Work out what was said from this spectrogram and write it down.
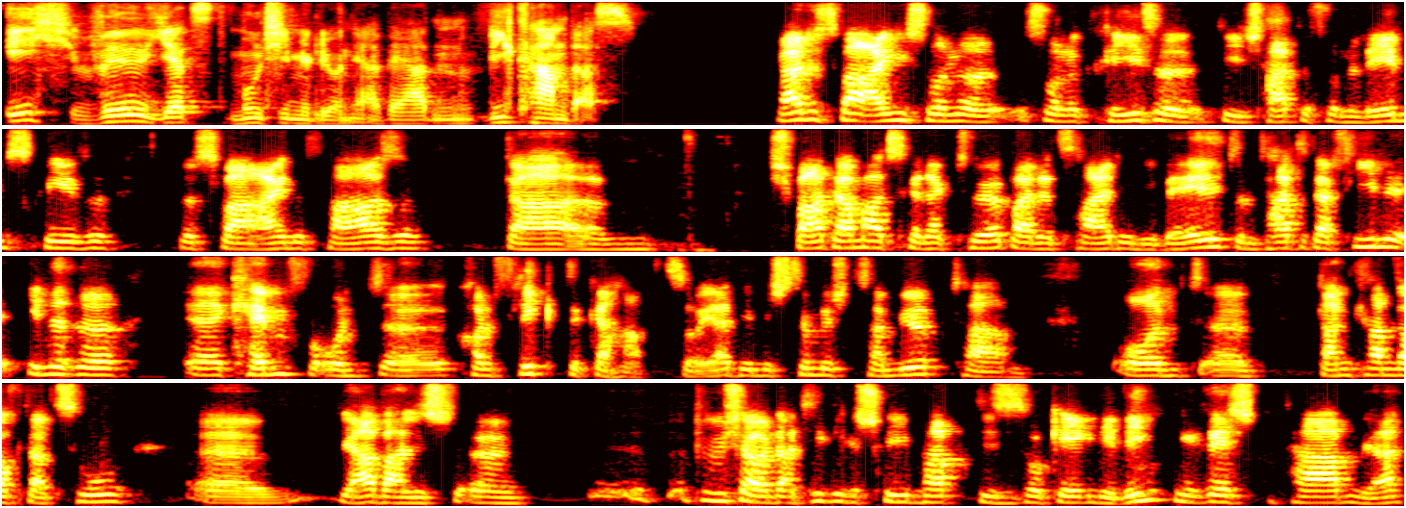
ich will jetzt Multimillionär werden? Wie kam das? Ja, das war eigentlich so eine, so eine Krise, die ich hatte, so eine Lebenskrise. Das war eine Phase, da ähm, ich war damals Redakteur bei der Zeitung Die Welt und hatte da viele innere äh, Kämpfe und äh, Konflikte gehabt, so ja, die mich ziemlich zermürbt haben. Und äh, dann kam noch dazu, äh, ja, weil ich äh, Bücher und Artikel geschrieben habe, die sich so gegen die Linken gerichtet haben, ja,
